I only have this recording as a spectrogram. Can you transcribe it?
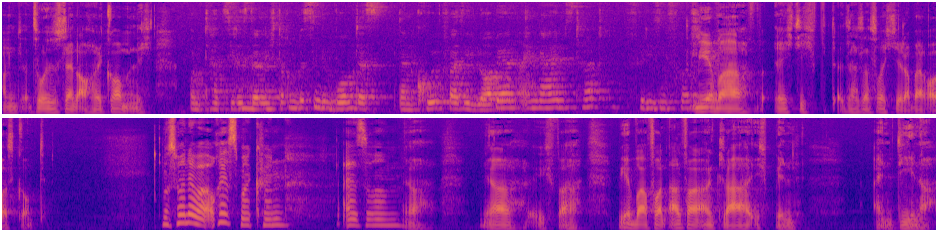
Und so ist es dann auch gekommen. Nicht? Und hat Sie das dann nicht doch ein bisschen gewurmt, dass dann Kohl quasi Lorbeeren eingeheimst hat für diesen Vorschlag? Mir war richtig, dass das Richtige dabei rauskommt. Muss man aber auch erst mal können. Also. Ja, ja, ich war, mir war von Anfang an klar, ich bin ein Diener.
